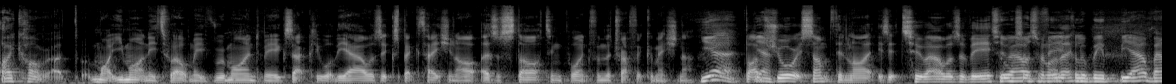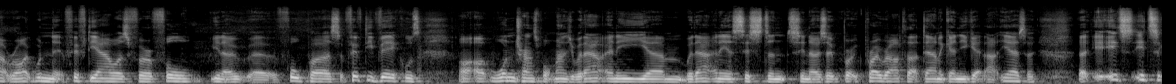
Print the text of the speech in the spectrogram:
I can't. uh, Mike, you might need to help me. Remind me exactly what the hours expectation are as a starting point from the traffic commissioner. Yeah, but I'm yeah. sure it's something like is it two hours a vehicle? Two hours a something like vehicle would be yeah about right, wouldn't it? Fifty hours for a full, you know, uh, full person. Fifty vehicles, uh, uh, one transport manager without any um, without any assistance. You know, so pro pro rata that down again, you get that. Yeah, so uh, it's it's a,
